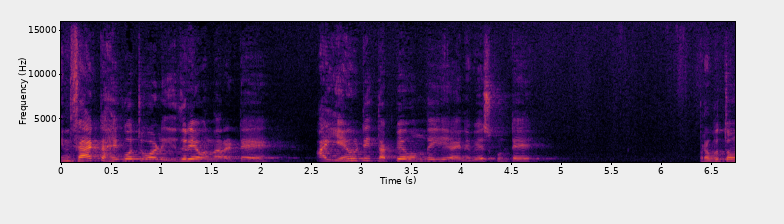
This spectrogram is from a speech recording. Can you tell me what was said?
ఇన్ఫ్యాక్ట్ హైకోర్టు వాళ్ళు ఎదురేమన్నారంటే ఆ ఏమిటి? తప్పే ఉంది ఆయన వేసుకుంటే. ప్రభుత్వం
